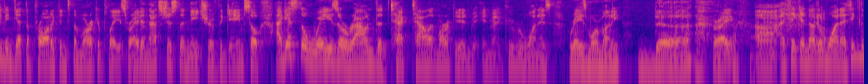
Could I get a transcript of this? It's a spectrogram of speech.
even get the product into the marketplace, right? And that's just the nature of the game. So I guess the ways around the tech talent market in, in Vancouver, one is raise more money, duh, right? uh, I think another Yeah. one, I think the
